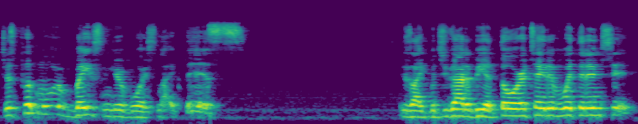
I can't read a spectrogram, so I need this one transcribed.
Just put more bass in your voice like this. He's like, but you gotta be authoritative with it and shit.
